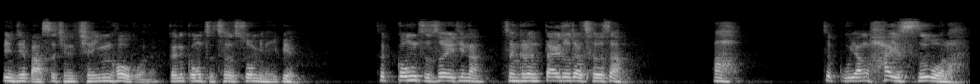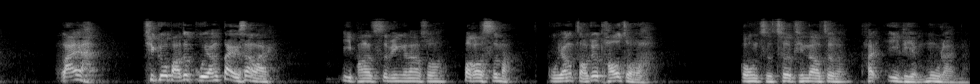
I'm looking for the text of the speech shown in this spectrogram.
并且把事情的前因后果呢，跟公子策说明了一遍。这公子策一听呢，整个人呆坐在车上，啊，这谷阳害死我了！来呀，去给我把这谷阳带上来。一旁的士兵跟他说：“报告司马，谷阳早就逃走了。”公子策听到这，他一脸木然了。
